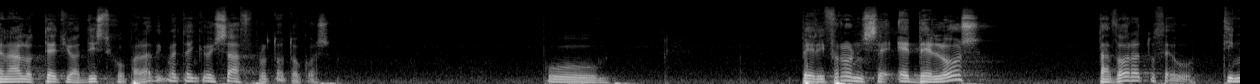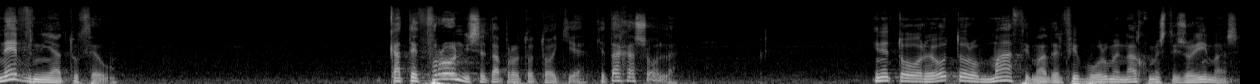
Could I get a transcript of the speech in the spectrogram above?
Ένα άλλο τέτοιο αντίστοιχο παράδειγμα ήταν και ο Ισάφ πρωτότοκος που περιφρόνησε εντελώς τα δώρα του Θεού, την εύνοια του Θεού. Κατεφρόνησε τα πρωτοτόκια και τα χασε όλα. Είναι το ωραιότερο μάθημα, αδελφοί, που μπορούμε να έχουμε στη ζωή μας.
